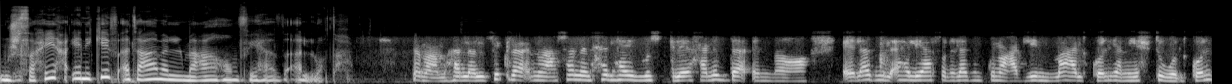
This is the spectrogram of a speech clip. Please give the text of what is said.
مش صحيحة، يعني كيف أتعامل معاهم في هذا الوضع؟ تمام. هلا الفكرة إنه عشان نحل هاي المشكلة حنبدأ إنه لازم الأهل يعرفوا إنه لازم يكونوا عادلين مع الكل يعني يحتووا الكل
